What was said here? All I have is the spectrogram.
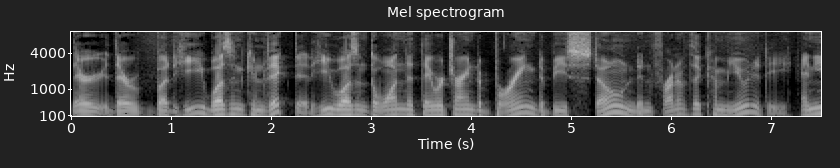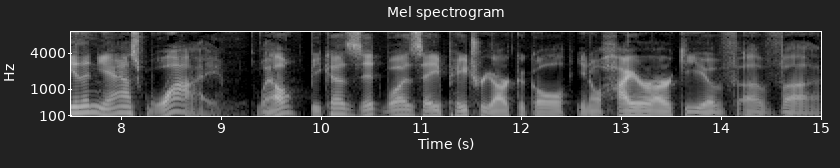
there there but he wasn't convicted he wasn't the one that they were trying to bring to be stoned in front of the community and you then you ask why well, because it was a patriarchal, you know, hierarchy of of uh,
